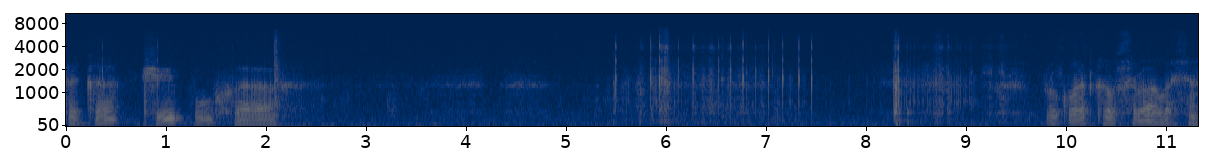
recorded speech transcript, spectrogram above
така чепуха. Прокладка всралася.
